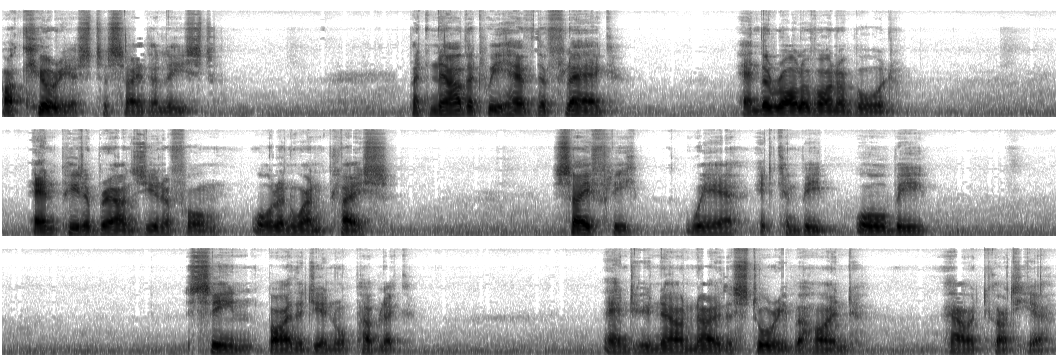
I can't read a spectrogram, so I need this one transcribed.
are curious to say the least. But now that we have the flag and the roll of honour board and Peter Brown's uniform all in one place, safely where it can be all be seen by the general public and who now know the story behind how it got here.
